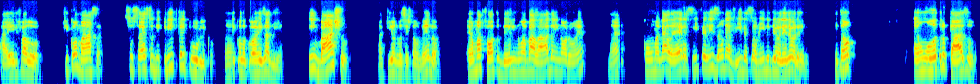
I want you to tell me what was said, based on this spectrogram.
Aí ele falou: Ficou massa. Sucesso de crítica e público. Aí colocou a risadinha. embaixo, aqui onde vocês estão vendo, é uma foto dele numa balada em Noronha, né? com uma galera assim felizão da vida, sorrindo de orelha a orelha. Então, é um outro caso,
